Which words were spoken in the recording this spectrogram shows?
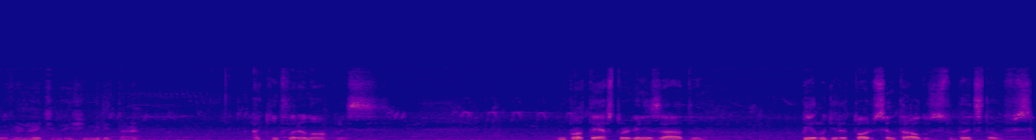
governante do regime militar, aqui em Florianópolis, um protesto organizado pelo Diretório Central dos Estudantes da UFSC.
